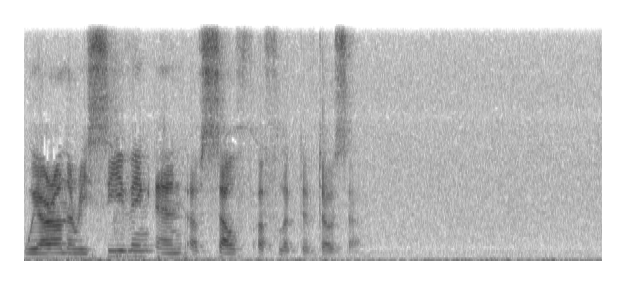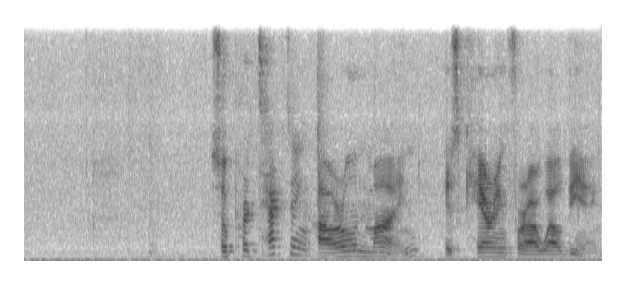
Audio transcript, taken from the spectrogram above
we are on the receiving end of self afflictive dosa. So, protecting our own mind is caring for our well being,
